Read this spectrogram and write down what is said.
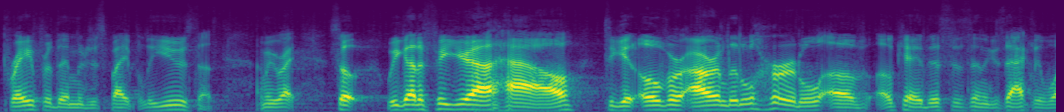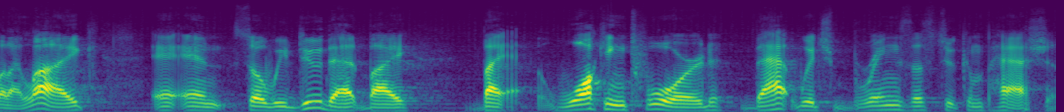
Pray for them who despitefully use us. I mean, right? So we got to figure out how to get over our little hurdle of, okay, this isn't exactly what I like, and, and so we do that by, by walking toward that which brings us to compassion.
